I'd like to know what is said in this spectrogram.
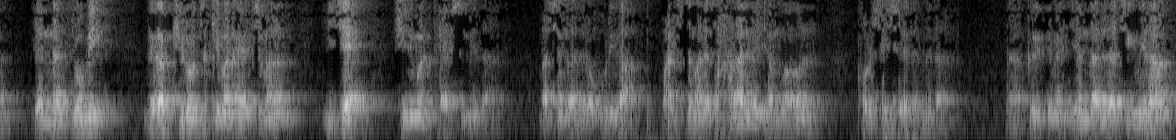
어? 옛날 욥이 내가 귀로 듣기만 하였지만 이제 주님을 뵙습니다. 마찬가지로 우리가 말씀 안에서 하나님의 영광을 볼 수 있어야 됩니다. 어, 그렇기 때문에 옛날이나 지금이나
